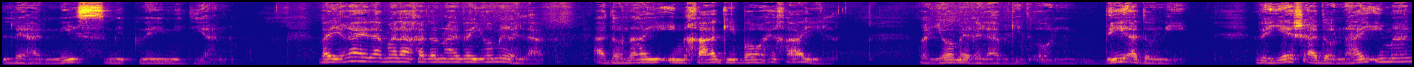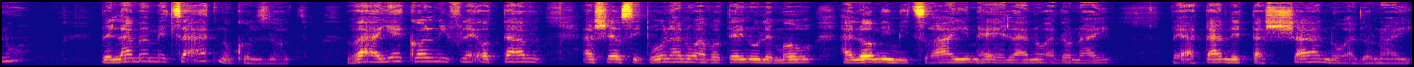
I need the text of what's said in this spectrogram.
להניס מפני מדיין. וירא אליו מלאך אדוני ויאמר אליו, אדוני עמך גיבור החיל. ויאמר אליו גדעון, בי אדוני, ויש אדוני עמנו? ולמה מצאתנו כל זאת? ואיה כל נפלאותיו אשר סיפרו לנו אבותינו לאמור, הלא ממצרים העלנו אדוני, ועתה נטשנו אדוני,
